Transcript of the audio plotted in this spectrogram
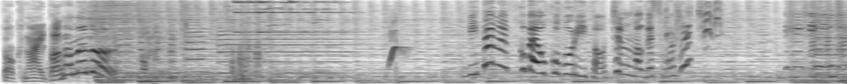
To knajpa na medal. Witamy w kubełku burrito. Czym mogę służyć? Thank you.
